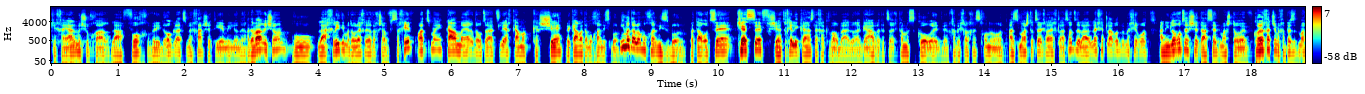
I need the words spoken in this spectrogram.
כחייל משוחרר להפוך ולדאוג לעצמך שתהיה מיליונר. הדבר הראשון הוא להחליט אם אתה הולך להיות עכשיו שכיר או עצמאי, כמה מהר אתה רוצה להצליח, כמה קשה וכמה אתה מוכן לסבול. אם אתה לא מוכן לסבול ואתה רוצה כסף שיתחיל להיכנס לך כבר בהדרגה ואתה צריך את המשכורת ואין לך בכלל חסכונות, אז מה שאתה צריך ללכת לעשות זה ללכת לעבוד במכירות. אני לא רוצה שתעשה את מה שאתה אוהב. כל אחד שמחפש את מה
